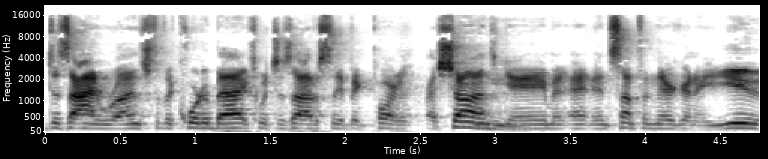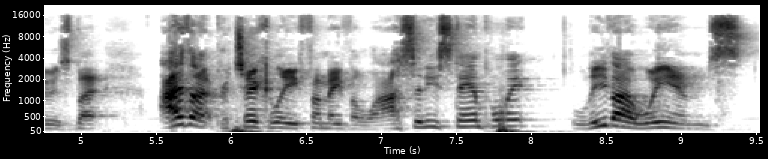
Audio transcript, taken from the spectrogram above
design runs for the quarterbacks, which is obviously a big part of Sean's game and, and, and something they're going to use. But I thought, particularly from a velocity standpoint, Levi Williams'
